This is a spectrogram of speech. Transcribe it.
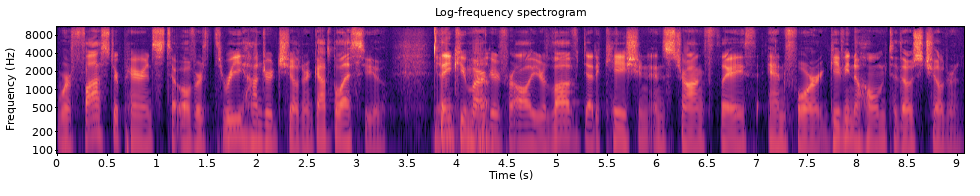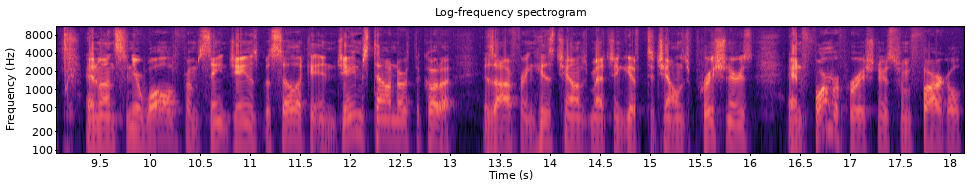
were foster parents to over 300 children. God bless you. Thank you, Margaret, for all your love, dedication, and strong faith, and for giving a home to those children. And Monsignor Wald from St. James Basilica in Jamestown, North Dakota, is offering his challenge matching gift to challenge parishioners and former parishioners from Fargo,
